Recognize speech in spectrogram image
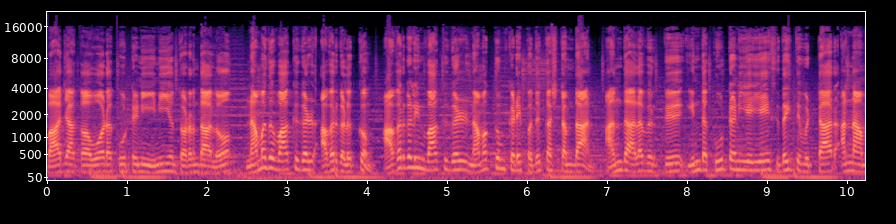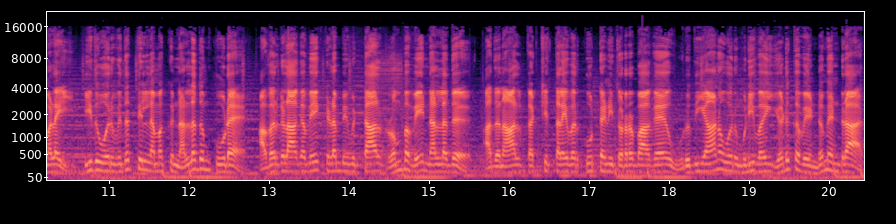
பாஜகவோட கூட்டணி இனியும் தொடர்ந்தாலும் நமது வாக்குகள் அவர்களுக்கும் அவர்களின் வாக்குகள் நமக்கும் கிடைப்பது கஷ்டம்தான். அந்த அளவிற்கு இந்த கூட்டணியையே சிதைத்து விட்டார் அண்ணாமலை. இது ஒரு விதத்தில் நமக்கு நல்லதும் கூட அவர்களாகவே கிளம்பிவிட்டால் ரொம்பவே நல்லது. அதனால் கட்சி தலைவர் கூட்டணி தொடர்பாக உறுதியான ஒரு முடிவை எடுக்க வேண்டும் என்றார்.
